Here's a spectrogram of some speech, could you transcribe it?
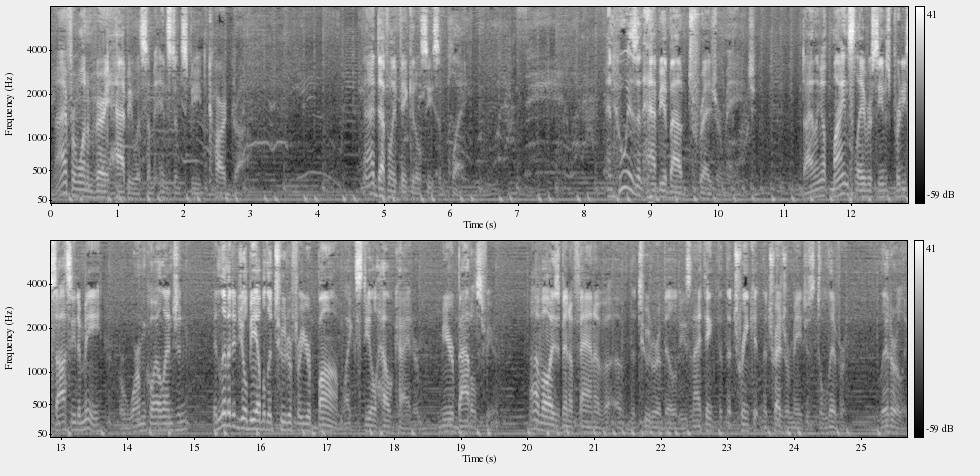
And I, for one, am very happy with some instant speed card draw. And I definitely think it'll see some play. And who isn't happy about Treasure Mage? Dialing up Mindslaver seems pretty saucy to me, or Wurmcoil Engine. In Limited, you'll be able to tutor for your bomb, like Steel Hellkite or Myr Battlesphere. I've always been a fan of, of the tutor abilities, and I think that the Trinket and the Treasure Mages deliver. Literally.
